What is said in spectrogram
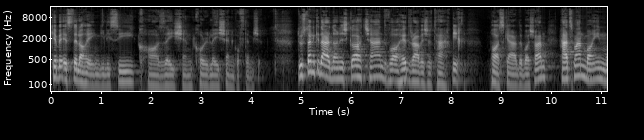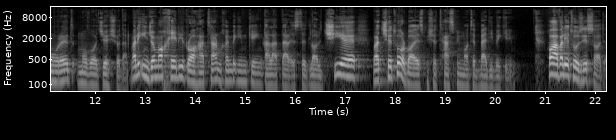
که به اصطلاح انگلیسی causation correlation گفته میشه. دوستانی که در دانشگاه چند واحد روش تحقیق پاس کرده باشن حتما با این مورد مواجه شدن. ولی اینجا ما خیلی راحت تر می‌خوایم بگیم که این غلط در استدلال چیه و چطور باعث میشه تصمیمات بدی بگیریم. خب اول یه توضیح ساده.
